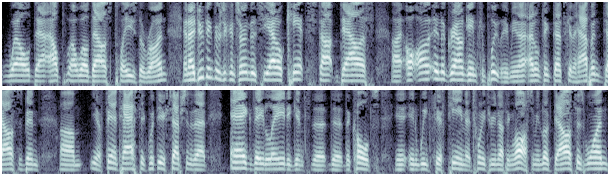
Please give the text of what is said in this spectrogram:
well how, how, well Dallas plays the run, and I do think there's a concern that Seattle can't stop Dallas uh, in the ground game completely. I mean, I, I don't think that's going to happen. Dallas has been um, you know fantastic, with the exception of that egg they laid against the, the, the Colts in, in week 15, that 23 nothing loss. I mean, look, Dallas has won,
